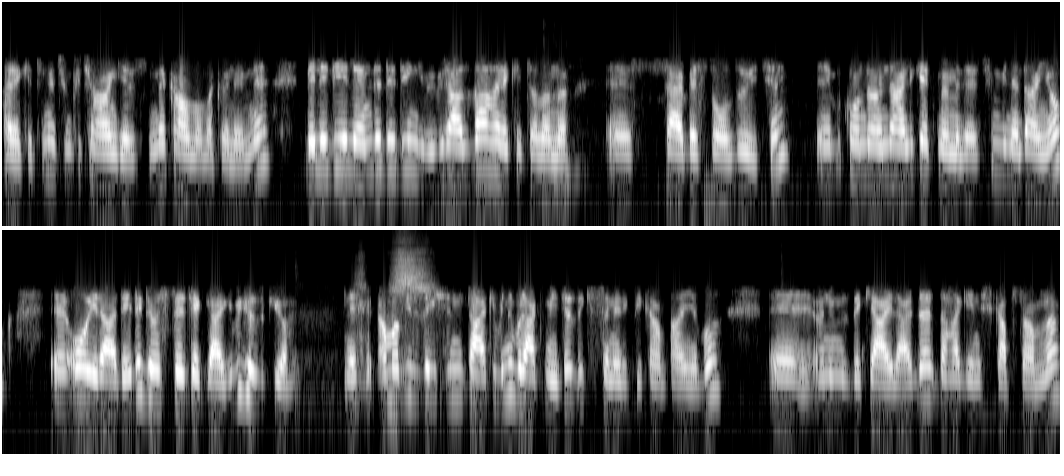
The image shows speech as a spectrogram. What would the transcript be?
hareketine. Çünkü çağın gerisinde kalmamak önemli. Belediyelerinde dediğin gibi biraz daha hareket alanı e, serbest olduğu için e, bu konuda önderlik etmemeleri için bir neden yok. E, o iradeyi de gösterecekler gibi gözüküyor. Ama biz de işin takibini bırakmayacağız. İki senelik bir kampanya bu. E, önümüzdeki aylarda daha geniş kapsamlı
